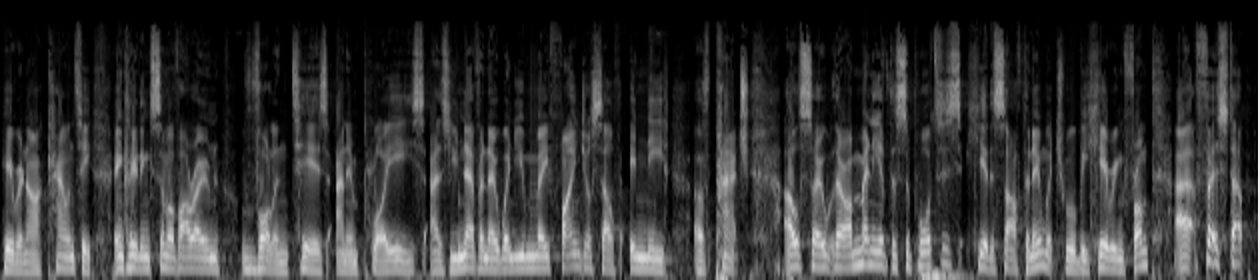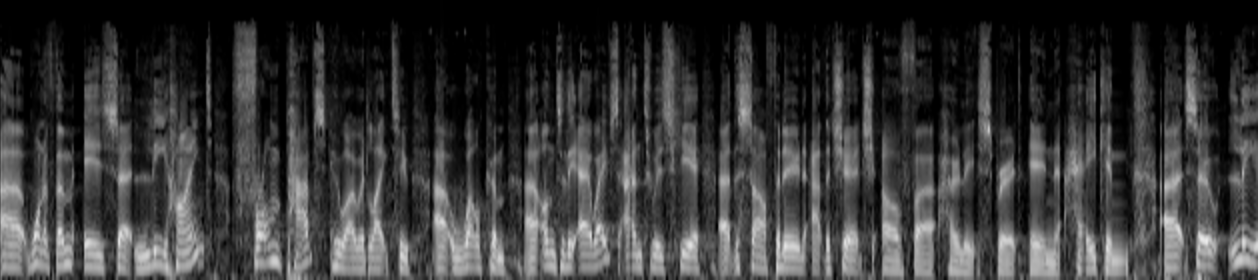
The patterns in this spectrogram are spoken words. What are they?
here in our county, including some of our own volunteers and employees, as you never know when you may find yourself in need of Patch. Also, there are many of the supporters here this afternoon, which we'll be hearing from. Uh, first up, uh, one of them is uh, Lee Hind from PAVS, who I would like to uh, welcome uh, onto the airwaves and to us here uh, this afternoon at the Church of Holy Spirit in Hakin. Uh, so, Lee,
